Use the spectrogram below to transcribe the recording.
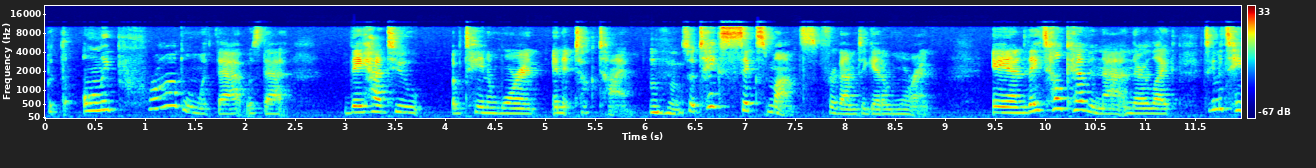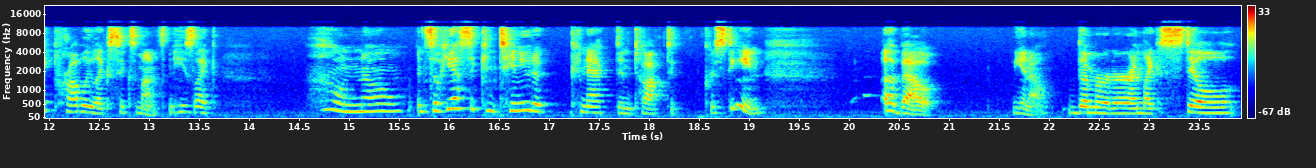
But the only problem with that was that they had to obtain a warrant and it took time. Mm-hmm. So it takes six months for them to get a warrant. And they tell Kevin that and they're like, it's to take probably like six months. And he's like, oh no. And so he has to continue to connect and talk to Christine about, you know, the murder and like still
